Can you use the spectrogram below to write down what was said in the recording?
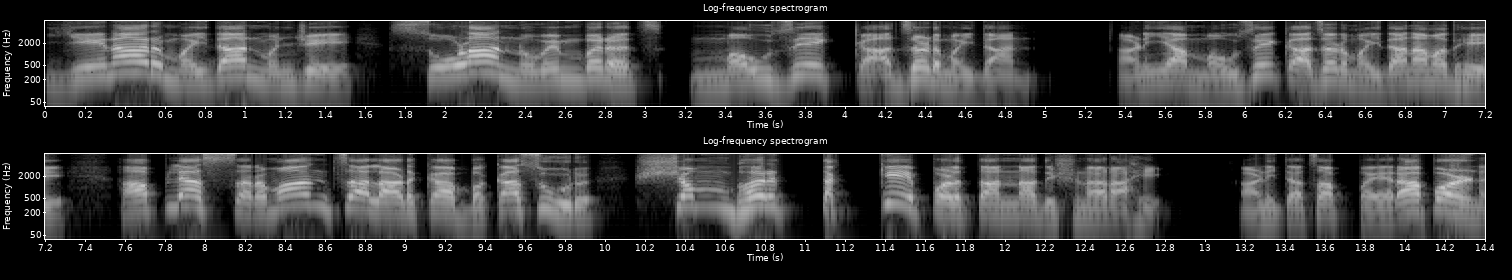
येणार मैदान म्हणजे सोळा नोव्हेंबरच मौजे काजड मैदान. आणि या मौजे काजड मैदानामध्ये आपल्या सर्वांचा लाडका बकासूर शंभर टक्के पळताना दिसणार आहे. आणि त्याचा पैरा पण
